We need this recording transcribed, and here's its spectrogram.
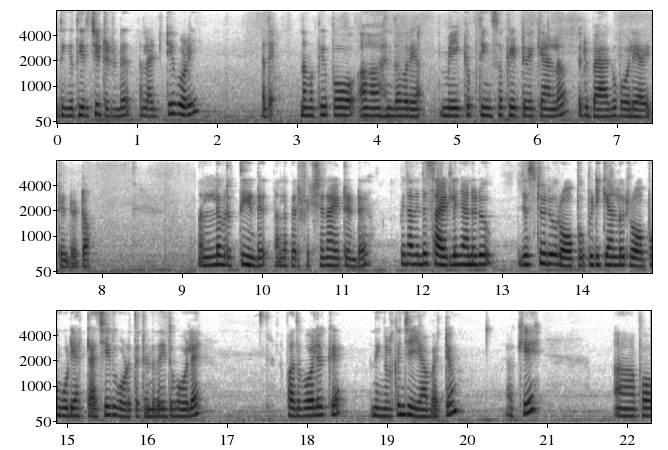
ഇതിങ്ങ് തിരിച്ചിട്ടിട്ടുണ്ട്. നല്ല അടിപൊളി അതെ. നമുക്കിപ്പോൾ എന്താ പറയുക മേക്കപ്പ് തിങ്സൊക്കെ ഇട്ട് വെക്കാനുള്ള ഒരു ബാഗ് പോലെ ആയിട്ടുണ്ട് കേട്ടോ നല്ല വൃത്തിയുണ്ട് നല്ല പെർഫെക്ഷൻ ആയിട്ടുണ്ട്. പിന്നെ അതിന്റെ സൈഡിൽ ഞാനൊരു ജസ്റ്റ് ഒരു റോപ്പ് പിടിക്കാനുള്ള ഒരു റോപ്പും കൂടി അറ്റാച്ച് ചെയ്ത് കൊടുത്തിട്ടുണ്ട് ഇതുപോലെ. അപ്പോൾ അതുപോലെയൊക്കെ നിങ്ങൾക്കും ചെയ്യാൻ പറ്റും. ഓക്കെ? അപ്പോൾ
